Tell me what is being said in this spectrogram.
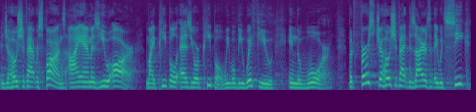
And Jehoshaphat responds, I am as you are, my people as your people. We will be with you in the war. But first, Jehoshaphat desires that they would seek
